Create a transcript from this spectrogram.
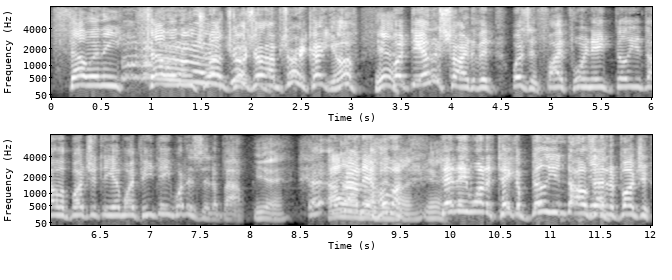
felony, felony No, no, no, drug George, I'm sorry to cut you off. Yeah. But the other side of it was it five point eight billion dollar budget the NYPD. What is it about? Yeah. Uh, around there, hold on. yeah. Then they want to take a billion dollars Yeah. out of the budget.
